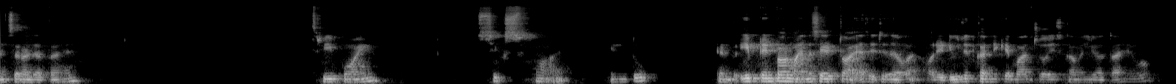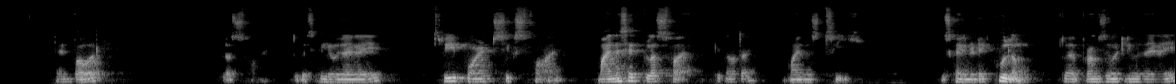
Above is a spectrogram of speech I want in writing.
आंसर आ जाता है 3.65 इंटू टेन ये टेन पावर माइनस एट तो आया सीटी होगा और रिड्यूजन करने के बाद जो इसका वैल्यू आता है वो टेन पावर प्लस फाइव तो बेसिकली हो जाएगा ये 3.65 माइनस एट प्लस फाइव कितना होता है? माइनस थ्री इसका यूनिट है कूलम तो अप्रोक्सीमेटली हो जाएगा ये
